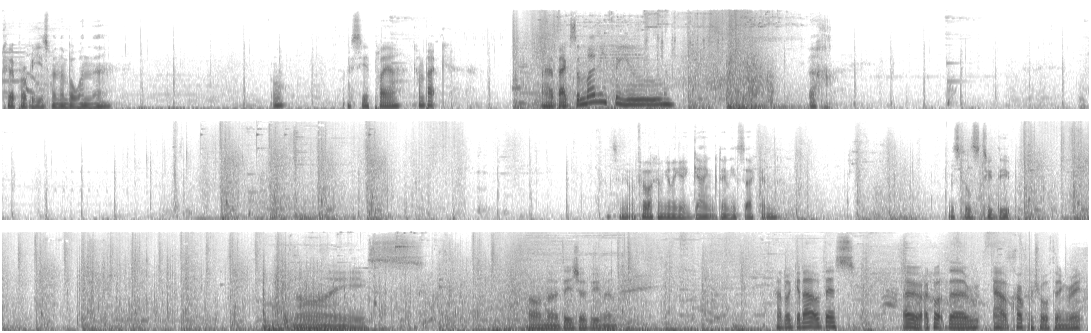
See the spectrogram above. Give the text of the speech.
Could have probably used my number one there. Oh, I see a player. Come back. I have back some money for you. Ugh. I feel like I'm gonna get ganked any second. This feels too deep. Nice. Oh no, deja vu man. How do I get out of this? Oh, I got the out of crowd control thing, right?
